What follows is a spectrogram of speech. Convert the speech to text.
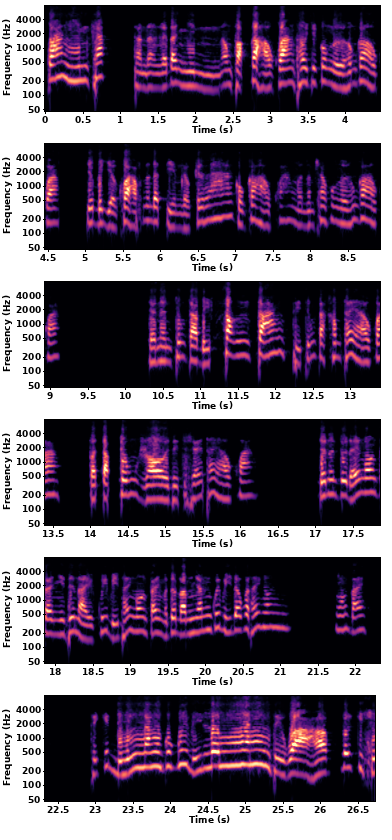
quá nghiêm khắc, thành là người ta nhìn ông Phật có hào quang thôi chứ con người không có hào quang. Chứ bây giờ khoa học nó đã tìm được cái lá còn có hào quang mà làm sao con người không có hào quang? Cho nên chúng ta bị phân tán thì chúng ta không thấy hào quang. Và tập trung rồi thì sẽ thấy hào quang. Cho nên tôi để ngón tay như thế này, quý vị thấy ngón tay mà tôi làm nhanh, quý vị đâu có thấy ngón ngón tay. Thì cái điện năng của quý vị lên nhanh thì hòa hợp với cái sự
